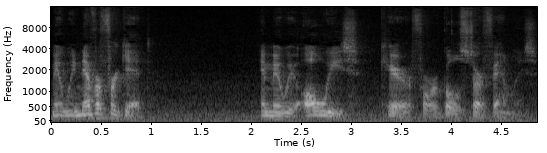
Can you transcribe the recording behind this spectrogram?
May we never forget, and may we always care for our Gold Star families.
